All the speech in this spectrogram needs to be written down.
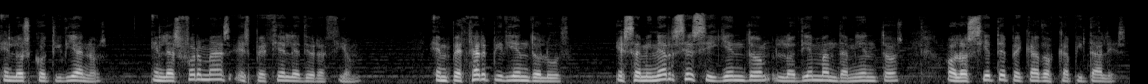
en los cotidianos, en las formas especiales de oración. Empezar pidiendo luz, examinarse siguiendo los diez mandamientos o los siete pecados capitales,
